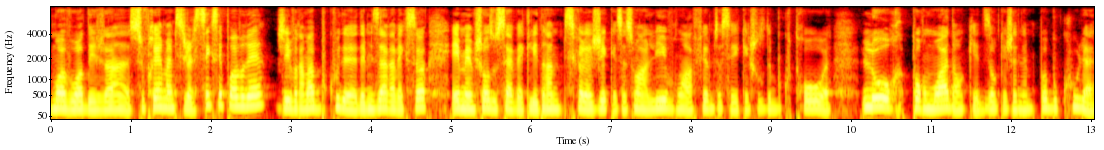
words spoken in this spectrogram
moi, voir des gens souffrir, même si je le sais que c'est pas vrai, j'ai vraiment beaucoup de, de, misère avec ça. Et même chose aussi avec les drames psychologiques, que ce soit en livre ou en film, ça c'est quelque chose de beaucoup trop lourd pour moi. Donc, disons que je n'aime pas beaucoup la,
